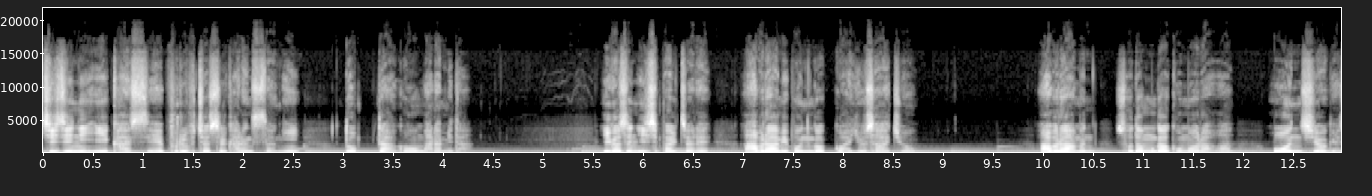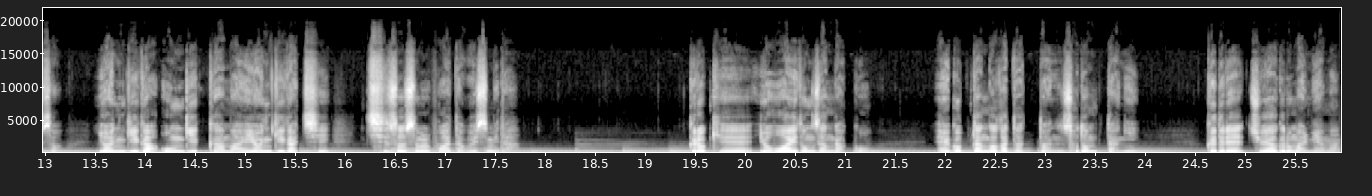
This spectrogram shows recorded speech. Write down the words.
지진이 이 가스에 불을 붙였을 가능성이 높다고 말합니다. 이것은 28절에 아브라함이 본 것과 유사하죠. 아브라함은 소돔과 고모라와 온 지역에서 연기가 옹기가마의 연기같이 치솟음을 보았다고 했습니다. 그렇게 여호와의 동상 같고 애굽 땅과 같았던 소돔 땅이 그들의 죄악으로 말미암아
